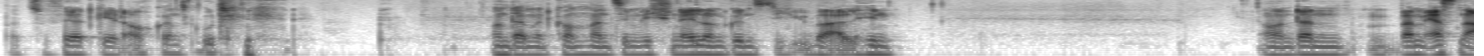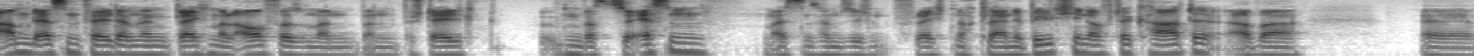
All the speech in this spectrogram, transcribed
Bei zu viert geht auch ganz gut. und damit kommt man ziemlich schnell und günstig überall hin. Und dann beim ersten Abendessen fällt einem dann gleich mal auf, also man, man bestellt irgendwas zu essen. Meistens haben sie vielleicht noch kleine Bildchen auf der Karte, aber äh,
